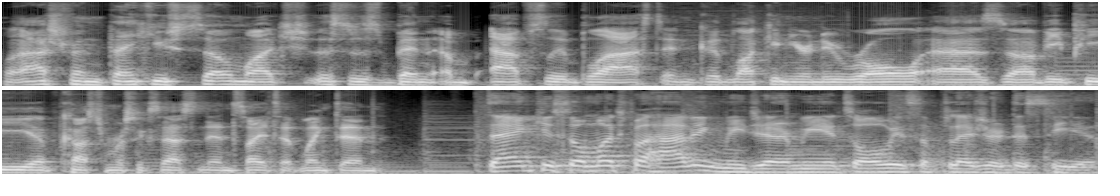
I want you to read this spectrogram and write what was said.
Well, Ashvin, thank you so much. This has been an absolute blast, and good luck in your new role as uh, VP of Customer Success and Insights at LinkedIn. Thank you so much for having me, Jeremy. It's always a pleasure to see you.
